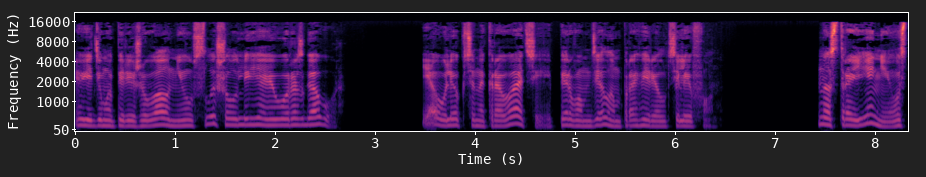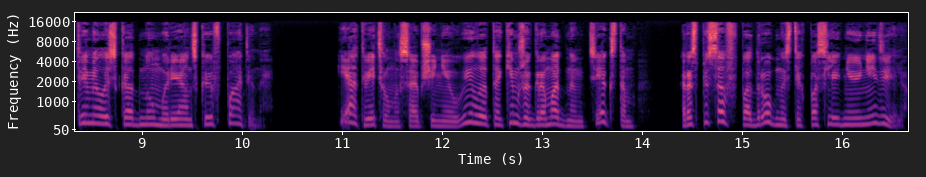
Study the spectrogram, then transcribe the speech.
Видимо, переживал, не услышал ли я его разговор. Я улегся на кровати и первым делом проверил телефон. Настроение устремилось к дну Марианской впадины. Я ответил на сообщение Уилла таким же громадным текстом, расписав в подробностях последнюю неделю,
